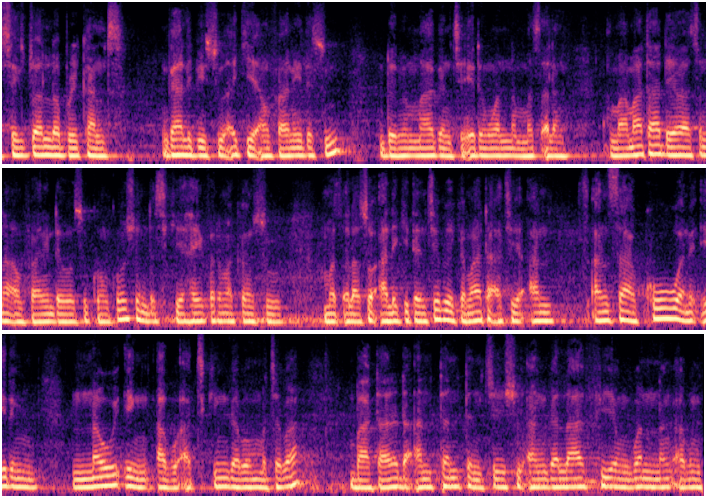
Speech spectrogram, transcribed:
sexual lubricants. Galibi su ake amfani da su domin magance irin wannan matsalan. Amma mata da yawa suna amfani da wasu concussion da suke haifar makansu matsala. So a likitance bai kamata a ce an sa kowane irin nau'in abu a cikin gaban mace ba ba tare da an tantance shi an ga lafiyan wannan abun.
